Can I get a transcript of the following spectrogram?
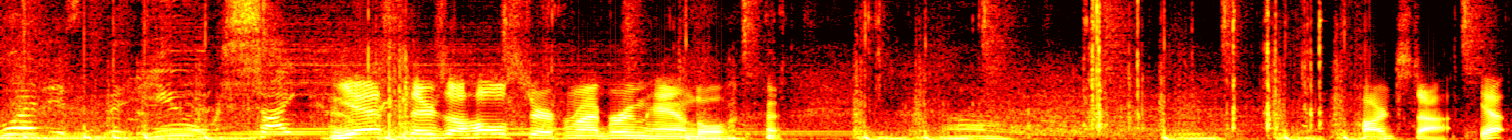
What is the, you psycho? Yes, there's a holster for my broom handle. Um, Hard stop. Yep.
